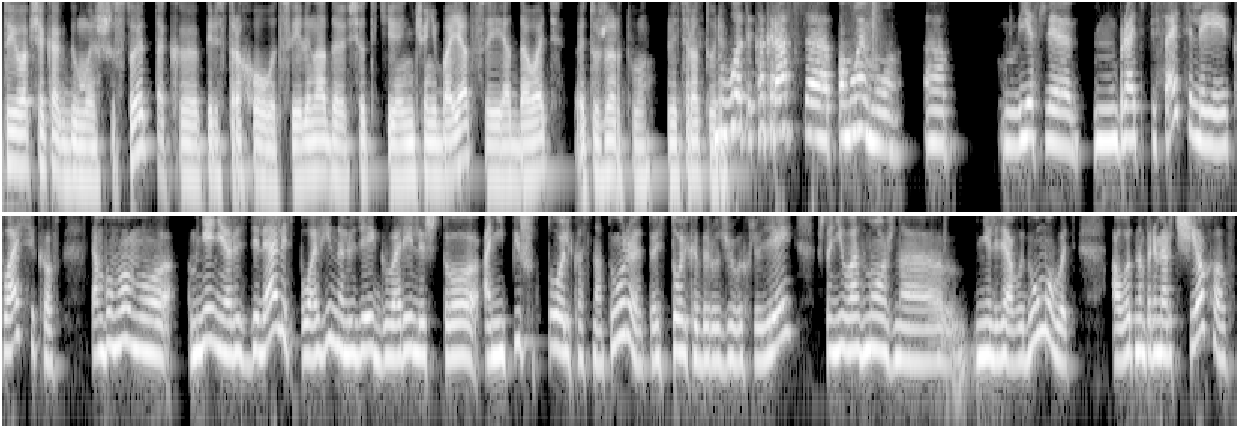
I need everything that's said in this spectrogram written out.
ты вообще как думаешь, стоит так э, перестраховываться или надо все-таки ничего не бояться и отдавать эту жертву литературе? Ну вот, и как раз, э, по-моему, э, если брать писателей, классиков, там, по-моему, мнения разделялись. Половина людей говорили, что они пишут только с натуры, то есть только берут живых людей, что невозможно, нельзя выдумывать. А вот, например, Чехов,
